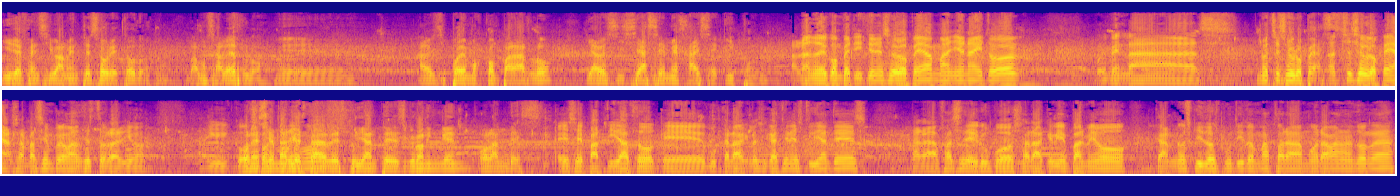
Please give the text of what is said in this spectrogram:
y defensivamente sobre todo. ¿no? Vamos a verlo, eh, a ver si podemos compararlo y a ver si se asemeja a ese equipo. ¿no? Hablando de competiciones europeas, mañana y todo, vuelven las Noches europeas. noches europeas a Pasión por el Baloncesto Radio. Ahí Con ese Movistar de estudiantes Groningen holandés. ese partidazo que buscará la clasificación estudiantes para la fase de grupos. Ahora que bien palmeó Karnowski, dos puntitos más para Moraván Andorra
